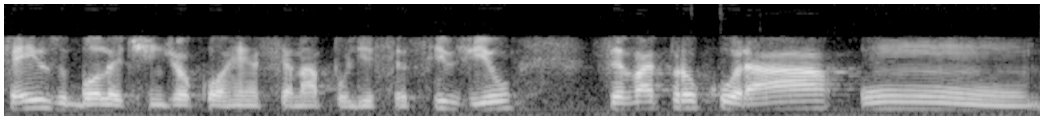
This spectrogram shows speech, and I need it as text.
fez o boletim de ocorrência na Polícia Civil, você vai procurar um,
